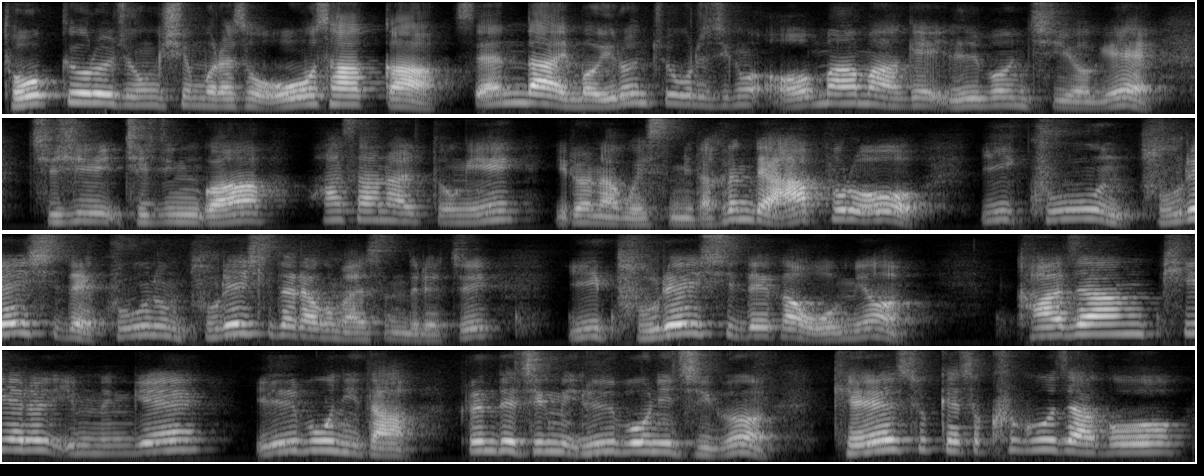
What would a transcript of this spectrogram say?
도쿄를 중심으로 해서 오사카, 센다이 뭐 이런 쪽으로 지금 어마어마하게 일본 지역에 지시, 지진과 화산 활동이 일어나고 있습니다. 그런데 앞으로 이 구운 불의 시대, 구운은 불의 시대라고 말씀드렸지. 이 불의 시대가 오면 가장 피해를 입는 게 일본이다. 그런데 지금 일본이 지금 계속해서 크고 작고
